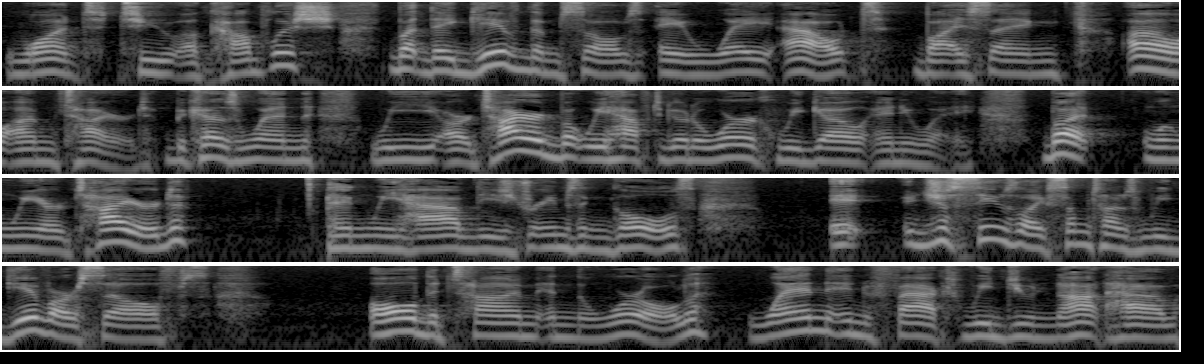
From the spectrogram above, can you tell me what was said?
want to accomplish, but they give themselves a way out by saying, Oh, I'm tired. Because when we are tired but we have to go to work, we go anyway. But when we are tired and we have these dreams and goals, it, it just seems like sometimes we give ourselves all the time in the world when in fact we do not have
